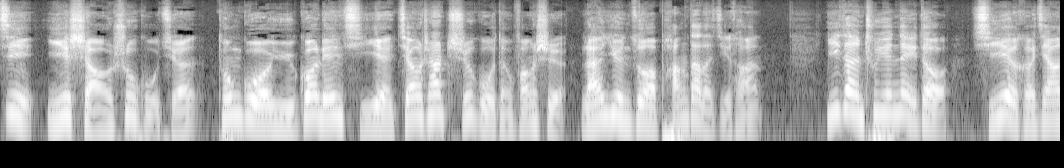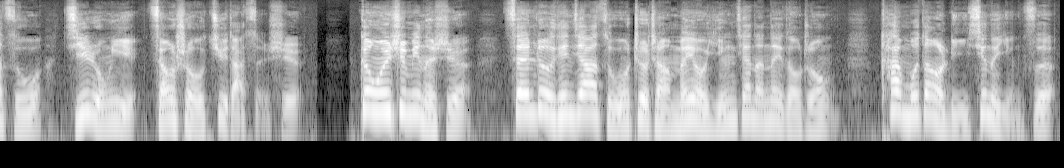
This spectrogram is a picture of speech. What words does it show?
即以少数股权通过与关联企业交叉持股等方式来运作庞大的集团，一旦出现内斗，企业和家族极容易遭受巨大损失。更为致命的是，在乐天家族这场没有赢家的内斗中，看不到理性的影子。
